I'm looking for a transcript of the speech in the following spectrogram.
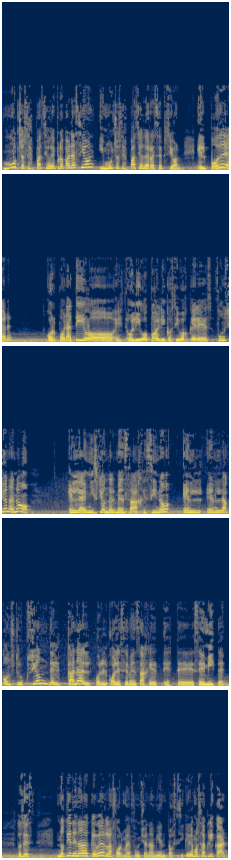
muchos espacios de propalación y muchos espacios de recepción. El poder corporativo, este, oligopólico, si vos querés, funciona no en la emisión del mensaje, sino en, en, la construcción del canal por el cual ese mensaje este, se emite. Entonces, no tiene nada que ver la forma de funcionamiento. Si queremos aplicar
